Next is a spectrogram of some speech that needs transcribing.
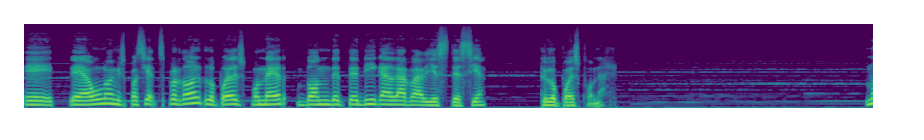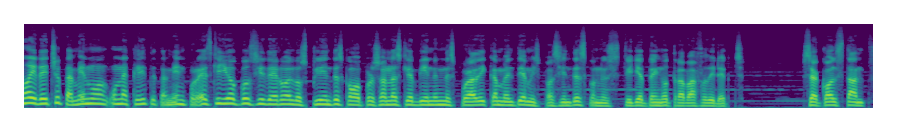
Eh, a uno de mis pacientes, perdón, lo puedes poner donde te diga la radiestesia que lo puedes poner. No, y de hecho también una cliente también, es que yo considero a los clientes como personas que vienen esporádicamente a mis pacientes con los que ya tengo trabajo directo. O sea, constante.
